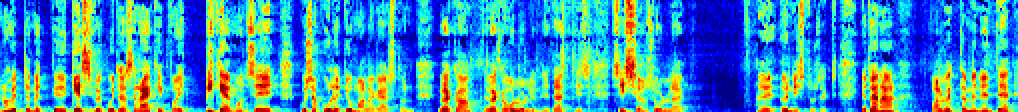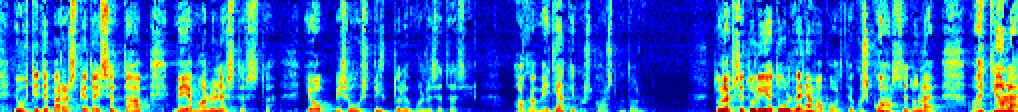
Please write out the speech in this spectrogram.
noh, ütleme, et kes või kuidas räägib, vaid pigem on see, et kui sa kuuled Jumala käest, on väga, väga oluline ja tähtis, siis see on sulle õnnistuseks. ja täna palvetame nende juhtide pärast, keda issand tahab meie maal üles tõsta. ja hoopis uus pilt tuli mulle sedasi. aga me ei teagi, kustkohast nad on tuleb see tuli ja tuul Venemaa poolt või kustkohast see tuleb. vahet ei ole.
